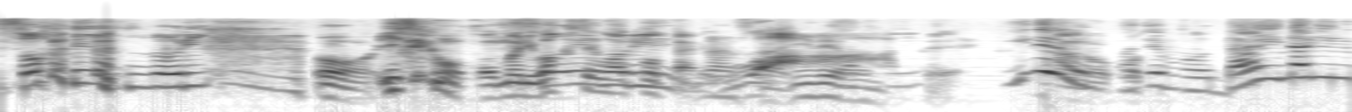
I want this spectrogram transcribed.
そういうノリ。ん。うん。イデオンほんまに惑星割っとったね。うわイデオンーって。イデオンはでも、大なり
